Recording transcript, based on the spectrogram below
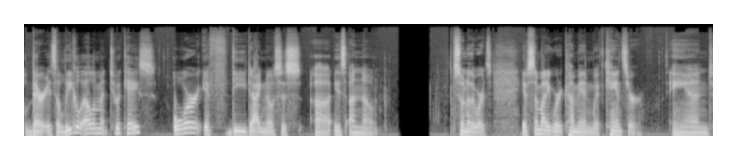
there is a legal element to a case or if the diagnosis uh, is unknown. So, in other words, if somebody were to come in with cancer and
